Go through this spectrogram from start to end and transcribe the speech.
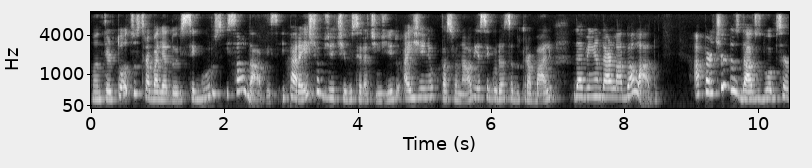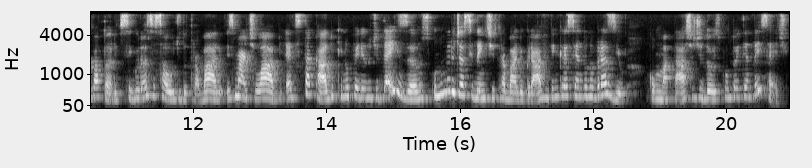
manter todos os trabalhadores seguros e saudáveis. E para este objetivo ser atingido, a higiene ocupacional e a segurança do trabalho devem andar lado a lado. A partir dos dados do Observatório de Segurança e Saúde do Trabalho, Smart Lab, é destacado que no período de 10 anos o número de acidentes de trabalho grave vem crescendo no Brasil, com uma taxa de 2,87.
